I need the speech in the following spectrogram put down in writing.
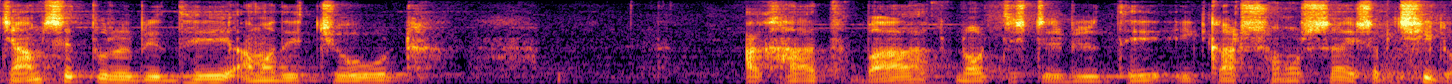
জামশেদপুরের বিরুদ্ধে আমাদের চোট, আঘাত বা নর্থ ইস্টের বিরুদ্ধে এই কাঠ সমস্যা এসব ছিল।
